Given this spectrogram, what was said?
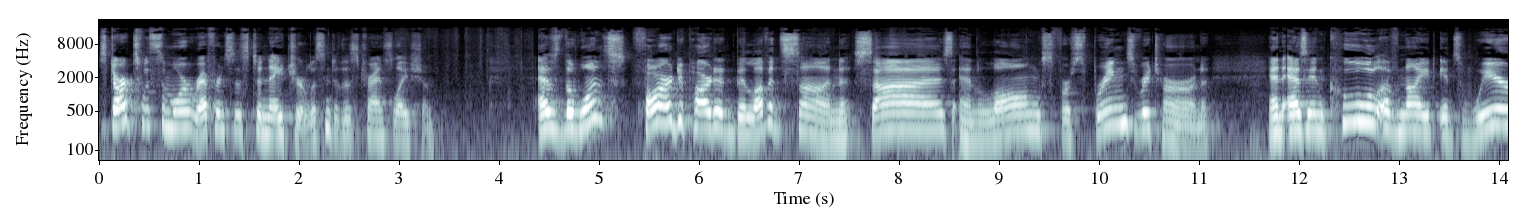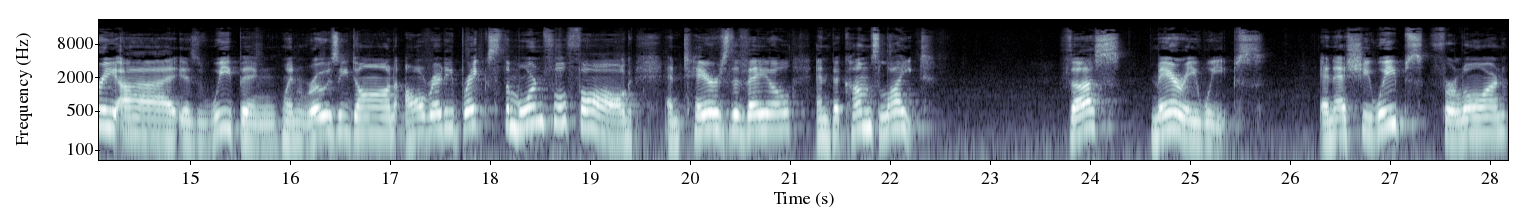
starts with some more references to nature. Listen to this translation. As the once far departed beloved sun sighs and longs for spring's return, and as in cool of night its weary eye is weeping when rosy dawn already breaks the mournful fog and tears the veil and becomes light. Thus Mary weeps, and as she weeps, forlorn,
